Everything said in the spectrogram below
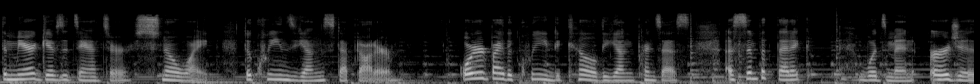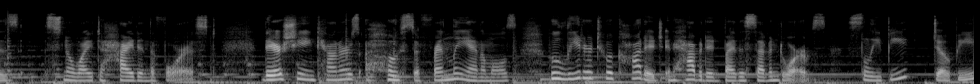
The mirror gives its answer Snow White, the Queen's young stepdaughter ordered by the queen to kill the young princess, a sympathetic woodsman urges Snow White to hide in the forest. There she encounters a host of friendly animals who lead her to a cottage inhabited by the seven dwarfs Sleepy, Dopey,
